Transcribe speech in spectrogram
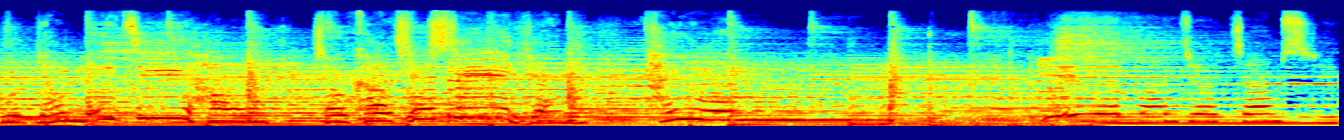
没有你之后，就靠这些人体温，夜夜扮着暂时。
